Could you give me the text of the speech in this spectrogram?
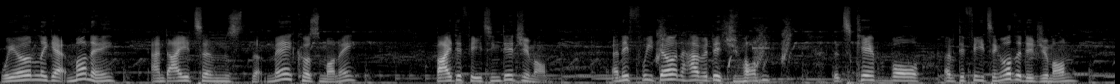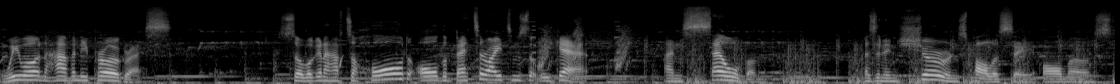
We only get money and items that make us money by defeating Digimon. And if we don't have a Digimon that's capable of defeating other Digimon, we won't have any progress. So we're going to have to hoard all the better items that we get and sell them as an insurance policy almost.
